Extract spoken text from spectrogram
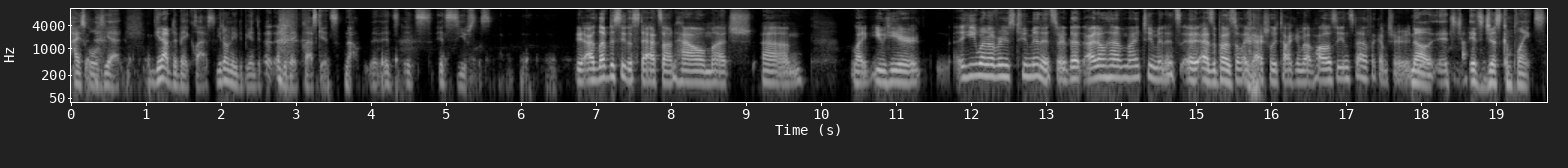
High schools, yeah. Get out debate class. You don't need to be in de- debate class, kids. No, it's it's it's useless. Yeah, I'd love to see the stats on how much, um, like you hear, he went over his two minutes, or that I don't have my two minutes, as opposed to like actually talking about policy and stuff. Like I'm sure. No, it's it's just complaints.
